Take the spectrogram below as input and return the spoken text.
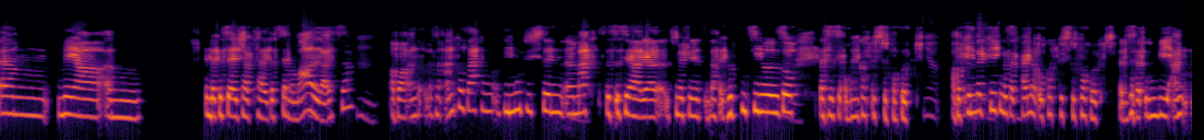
ähm, mehr ähm, in der Gesellschaft halt, das ist ja normal, weißt du? Hm. Aber andere, dass man andere Sachen, die mutig sind, äh, macht, das ist ja, ja zum Beispiel jetzt nach Ägypten ziehen oder so, das ist ja, oh mein Gott, bist du verrückt. Ja. Aber Kinder kriegen, das sagt keiner, oh Gott, bist du verrückt. Weil das ist ja irgendwie an,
